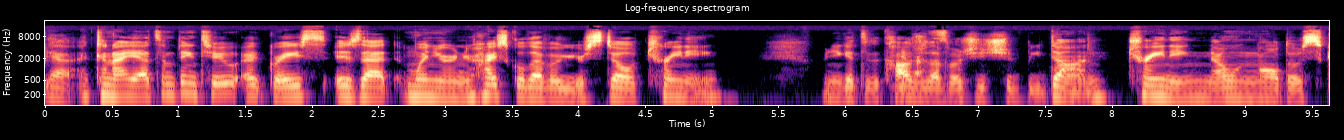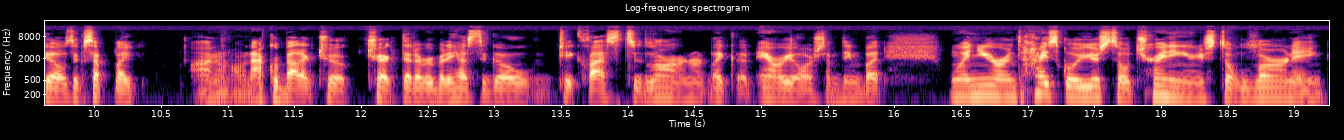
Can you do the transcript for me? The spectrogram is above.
Yeah. And can I add something too at Grace? Is that when you're in your high school level, you're still training. When you get to the college Yes. level, you should be done training, knowing all those skills, except like, I don't know, an acrobatic trick, trick that everybody has to go take class to learn, or like an aerial or something. But when you're in high school, you're still training and you're still learning.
